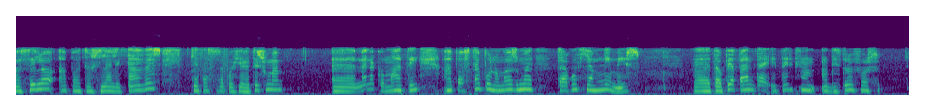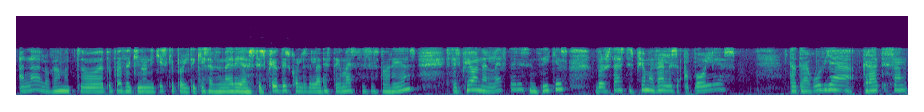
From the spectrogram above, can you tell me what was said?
Αυτή ήταν η Βασίλο από τους Λαλιτάδες και θα σας αποχαιρετήσουμε ε, με ένα κομμάτι από αυτά που ονομάζουμε τραγούδια μνήμης ε, τα οποία πάντα υπήρξαν αντιστρόφως ανάλογα με το επίπεδο κοινωνικής και πολιτικής ευημερίας στις πιο δύσκολες δηλαδή στιγμές της ιστορίας στις πιο ανελεύθερες συνθήκες μπροστά στις πιο μεγάλες απώλειες τα τραγούδια κράτησαν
